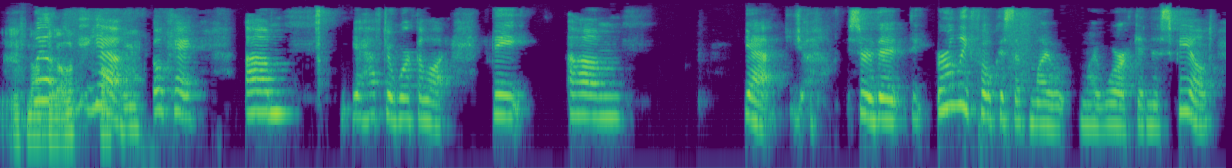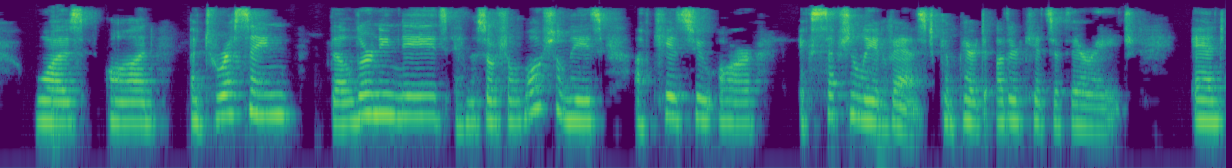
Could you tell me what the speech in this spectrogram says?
If not well, developed. Yeah. Properly. Okay. Um, you have to work a lot. The um, yeah, sort of the the early focus of my my work in this field was on addressing the learning needs and the social emotional needs of kids who are exceptionally advanced compared to other kids of their age. And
